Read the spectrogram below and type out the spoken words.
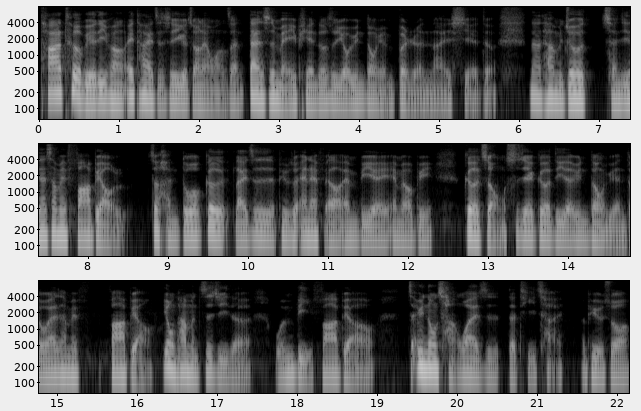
它特别的地方，哎，它也只是一个专栏网站，但是每一篇都是由运动员本人来写的。那他们就曾经在上面发表这很多各来自，比如说 NFL、NBA、MLB 各种世界各地的运动员都在上面发表，用他们自己的文笔发表在运动场外之的题材，譬如说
